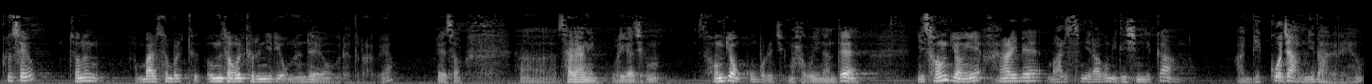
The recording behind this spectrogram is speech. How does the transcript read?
글쎄요, 저는 말씀을, 음성을 들은 일이 없는데요. 그러더라고요. 그래서, 어, 사장님, 우리가 지금 성경 공부를 지금 하고 있는데, 이 성경이 하나님의 말씀이라고 믿으십니까? 아, 믿고자 합니다. 그래요.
